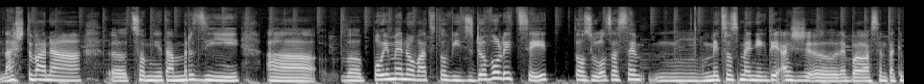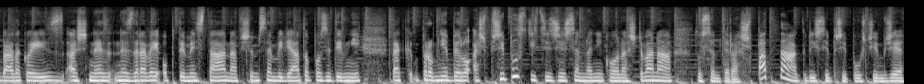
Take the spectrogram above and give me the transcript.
naštvaná, eh, co mě tam mrzí a pojmenovat to víc, dovolit si to zlo zase, mm, my, co jsme někdy až, eh, nebo já jsem taky byla takový až ne, nezdravý optimista, na všem jsem viděla to pozitivní, tak pro mě bylo až připustit si, že jsem na někoho naštvaná. To jsem teda špatná, když si připouštím, že,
